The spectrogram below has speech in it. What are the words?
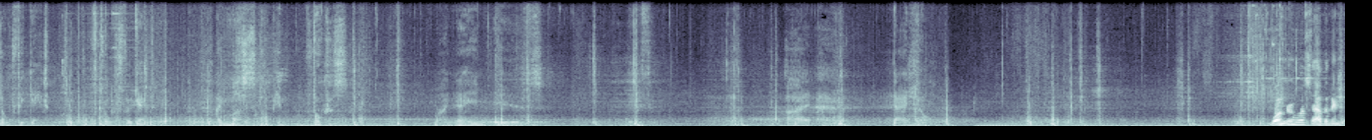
Don't forget. Don't forget. I must stop him. Focus. My name is... is... I am Daniel. Wonder what's happening.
